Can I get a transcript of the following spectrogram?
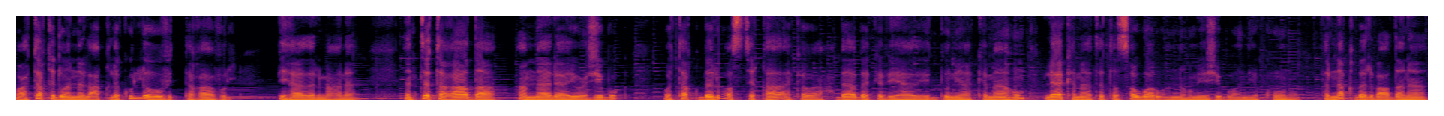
واعتقد أن العقل كله في التغافل. بهذا المعنى. أن تتغاضى عما لا يعجبك وتقبل أصدقائك وأحبابك في هذه الدنيا كما هم لا كما تتصور أنهم يجب أن يكونوا. فلنقبل بعضنا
